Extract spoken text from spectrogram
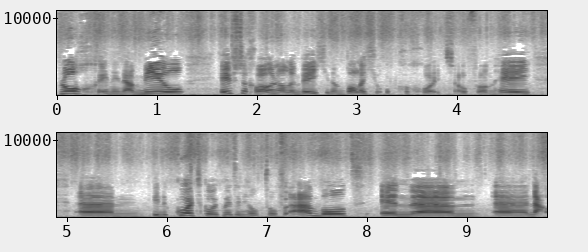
blog en in haar mail heeft ze gewoon al een beetje een balletje opgegooid. Zo van hé, hey, binnenkort kom ik met een heel tof aanbod. En nou,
